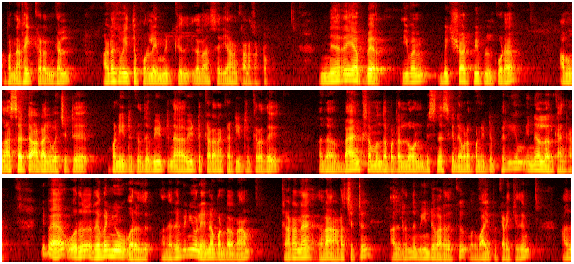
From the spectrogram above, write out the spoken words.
அப்போ நகைக்கடன்கள் அடகு வைத்த பொருளை மீட்குது இதெல்லாம் சரியான காலகட்டம். நிறைய பேர் ஈவன் பிக் ஷாட் பீப்புள் கூட அவங்க அசட்டை அடகு வச்சுட்டு பண்ணிகிட்டு இருக்கிறது வீட்டு ந வீட்டு கடனை கட்டிகிட்டு இருக்கிறது அந்த பேங்க் சம்மந்தப்பட்ட லோன் பிஸ்னஸ்க்கு டெவலப் பண்ணிவிட்டு பெரிய இன்னலில் இருக்காங்க. இப்போ ஒரு ரெவென்யூ வருது. அந்த ரெவென்யூவில் என்ன பண்ணுறதுனா கடனை இதெல்லாம் அடைச்சிட்டு அதுலேருந்து மீண்டு வர்றதுக்கு ஒரு வாய்ப்பு கிடைக்கிது. அது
